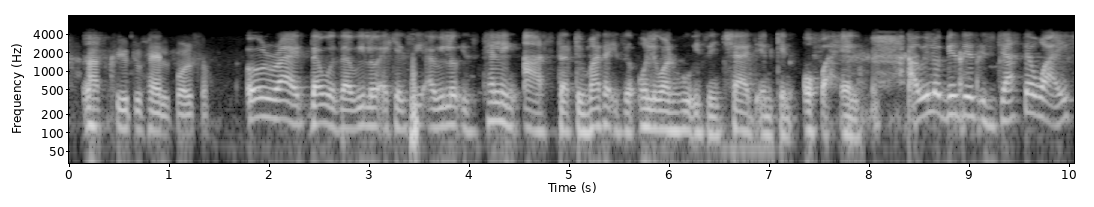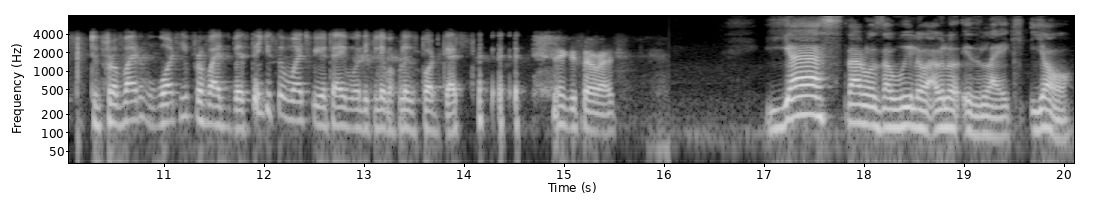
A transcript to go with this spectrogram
ask you to help also. All right, that was Awilo. I can see Awilo is telling us that the mother is the only one who is in charge and can offer help. Awilo business is just a wife to provide what he provides best. Thank you so much for your time on the Caleb Apollos podcast. Thank you so much. Yes, that was Awilo. Awilo is like, yo,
